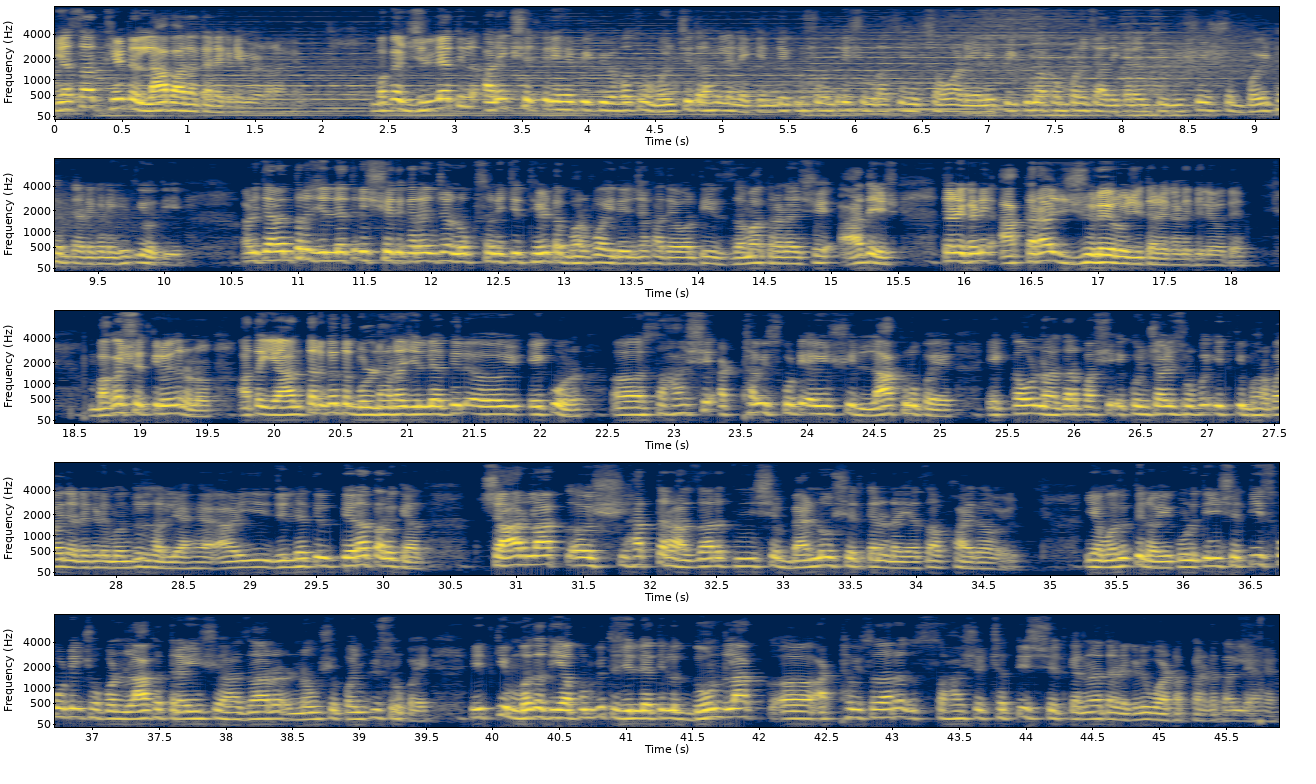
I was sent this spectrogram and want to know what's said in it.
याचा थेट लाभ आता त्या ठिकाणी मिळणार आहे. बघा जिल्ह्यातील अनेक शेतकरी हे पीक विम्यापासून वंचित राहिल्याने केंद्रीय कृषी मंत्री शिवराजसिंह चव्हाण यांनी पीक विमा कंपनीच्या अधिकाऱ्यांची विशेष बैठक त्या ठिकाणी घेतली होती आणि त्यानंतर जिल्ह्यातील शेतकऱ्यांच्या नुकसानीची थेट भरपाई त्यांच्या खात्यावरती जमा करण्याचे आदेश त्या ठिकाणी अकरा जुलै रोजी त्या ठिकाणी दिले होते. बघा शेतकरी मित्रांनो आता या अंतर्गत बुलढाणा जिल्ह्यातील एकूण सहाशे अठ्ठावीस कोटी ऐंशी लाख रुपये एकावन्न हजार पाचशे एकोणचाळीस रुपये इतकी भरपाई त्या ठिकाणी मंजूर झाली आहे. आणि जिल्ह्यातील तेरा तालुक्यात चार लाख शहात्तर हजार तीनशे ब्याण्णव शेतकऱ्यांना याचा फायदा होईल. या मदतीनं एकोणतीनशे तीस कोटी चोपन्न लाख त्र्याऐंशी हजार नऊशे पंचवीस रुपये इतकी मदत यापूर्वीच जिल्ह्यातील दोन लाख अठ्ठावीस हजार सहाशे छत्तीस शेतकऱ्यांना त्या ठिकाणी वाटप करण्यात आले आहे.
